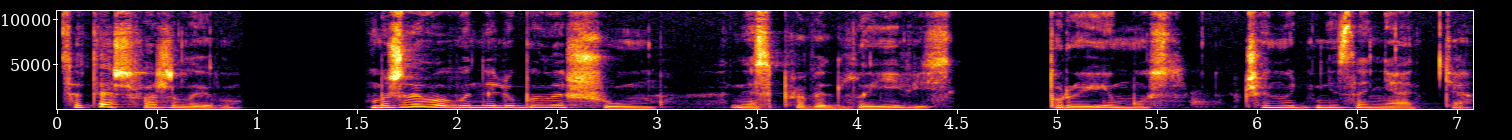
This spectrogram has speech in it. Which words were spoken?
Це теж важливо. Можливо, ви не любили шум, несправедливість, примус чи нудні заняття.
